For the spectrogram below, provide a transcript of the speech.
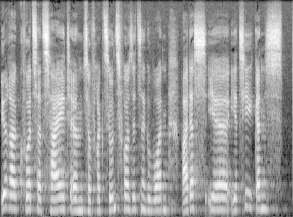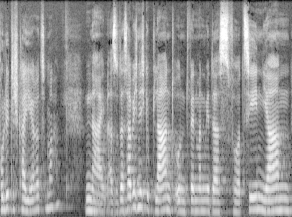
Ihrer kurzer Zeit ähm, zur Fraktionsvorsitzende geworden. War das Ihr, Ihr Ziel, ganz politisch Karriere zu machen? Nein, also das habe ich nicht geplant und wenn man mir das vor zehn Jahren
